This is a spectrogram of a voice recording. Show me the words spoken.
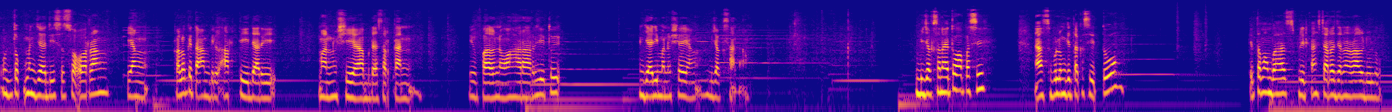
untuk menjadi seseorang yang kalau kita ambil arti dari manusia berdasarkan Yuval Noah Harari itu menjadi manusia yang bijaksana. Bijaksana itu apa sih? Nah, sebelum kita ke situ, kita membahas pendidikan secara general dulu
